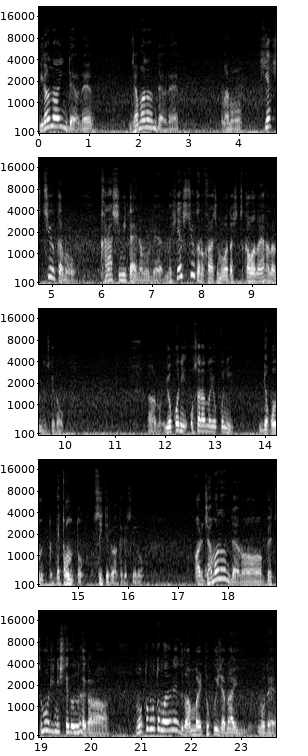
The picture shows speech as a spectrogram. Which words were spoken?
いらないんだよね。邪魔なんだよね。あの冷やし中華のからしみたいなもんで、まあ、冷やし中華のからしも私使わない派なんですけどあの横にお皿の横にビョコンとベトンとついてるわけですけどあれ邪魔なんだよな。別盛りにしてくんないかな。もともとマヨネーズがあんまり得意じゃないので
